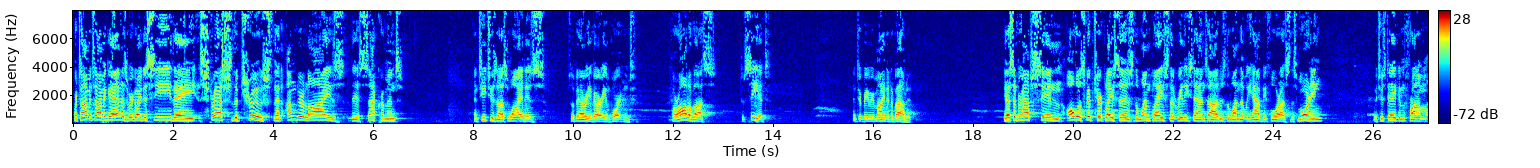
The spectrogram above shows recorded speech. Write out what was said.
For time and time again, as we're going to see, they stress the truth that underlies this sacrament and teaches us why it is so very, very important for all of us to see it and to be reminded about it. Yes, and perhaps in all those scripture places, the one place that really stands out is the one that we have before us this morning, which is taken from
